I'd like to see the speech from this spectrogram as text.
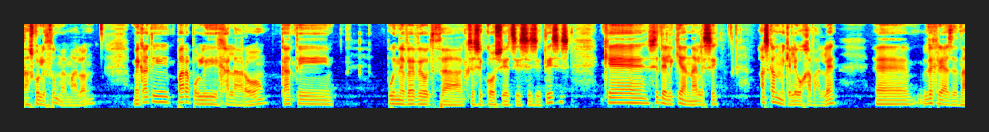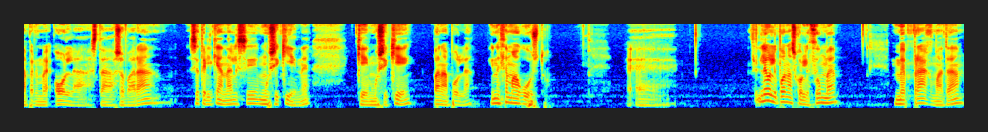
ασχοληθούμε μάλλον με κάτι πάρα πολύ χαλαρό, κάτι που είναι βέβαιο ότι θα ξεσηκώσει έτσι συζητήσεις και στην τελική ανάλυση ας κάνουμε και λίγο χαβαλέ ε, δεν χρειάζεται να παίρνουμε όλα στα σοβαρά. Σε τελική ανάλυση μουσική είναι. Και η μουσική πάνω απ' όλα είναι θέμα γούστου. Ε, λέω λοιπόν να ασχοληθούμε με πράγματα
